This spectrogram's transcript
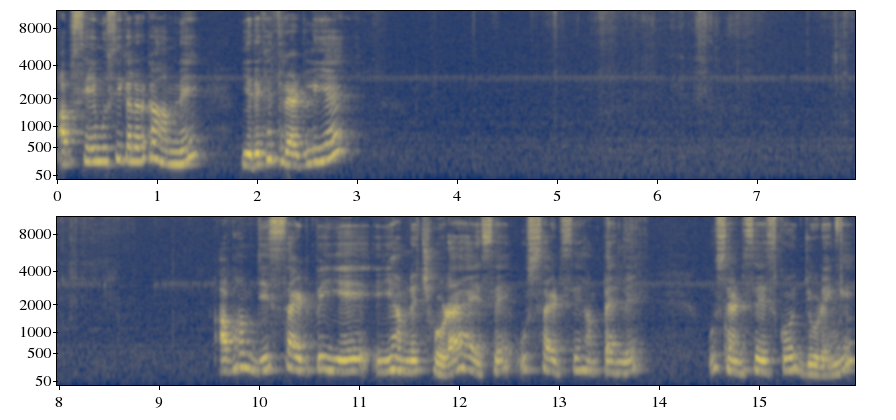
अब सेम उसी कलर का हमने ये देखें थ्रेड लिया है। अब हम जिस साइड पे ये ये हमने छोड़ा है इसे, उस साइड से हम पहले, उस साइड से इसको जोड़ेंगे।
